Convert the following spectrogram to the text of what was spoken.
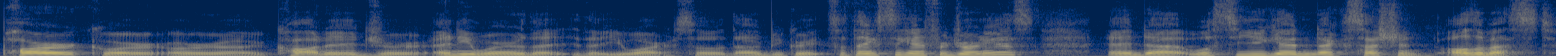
park or, or a cottage or anywhere that, that you are. So that would be great. So thanks again for joining us, and uh, we'll see you again next session. All the best.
